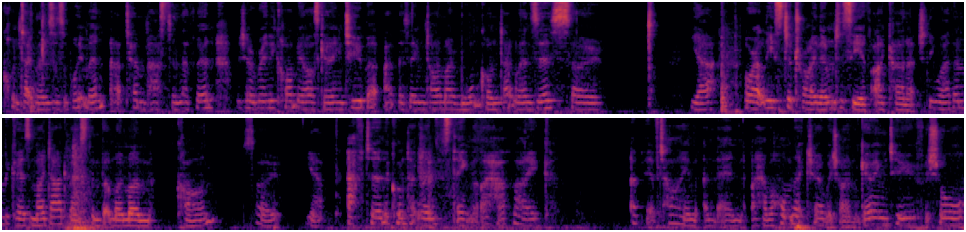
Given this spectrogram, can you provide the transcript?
contact lenses appointment at 10 past 11, which I really can't be asked going to, but at the same time I want contact lenses, so yeah. Or at least to try them to see if I can actually wear them, because my dad wears them, but my mum can't, so yeah. After the contact lenses thing I have like a bit of time and then I have a HOM lecture which I'm going to for sure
